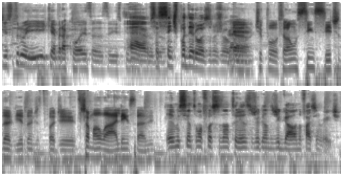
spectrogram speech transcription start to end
Destruir, quebrar coisas e explodir. É, tudo. você se sente poderoso no jogo. É. É, tipo, sei lá, um Sin City da vida, onde tu pode chamar o Alien, sabe? Eu me sinto uma força da natureza jogando de Gal no Fast and Rage.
